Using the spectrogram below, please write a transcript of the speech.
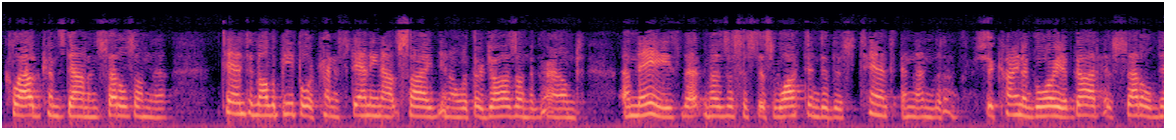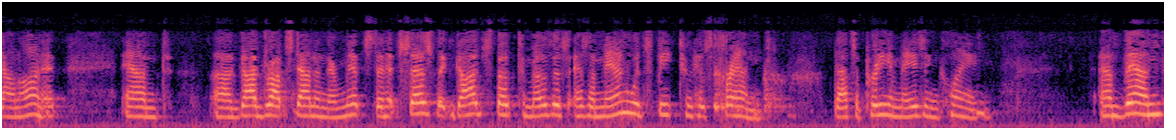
cloud comes down and settles on the tent, and all the people are kind of standing outside, you know, with their jaws on the ground, amazed that Moses has just walked into this tent and then the Shekinah glory of God has settled down on it. And uh, God drops down in their midst. And it says that God spoke to Moses as a man would speak to his friend. That's a pretty amazing claim. And then,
